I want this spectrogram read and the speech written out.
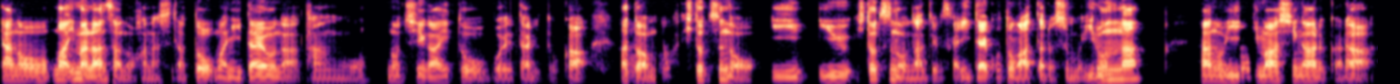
あの、まあ、今、ランさんのお話だと、まあ、似たような単語の違いと覚えたりとか、あとは、一つの言い、言う、一つの、なんていうんですか、言いたいことがあったとしても、いろんな、あの、うん。言い回しがあるから、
